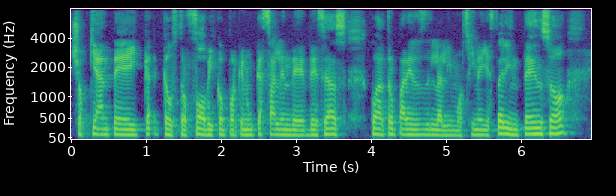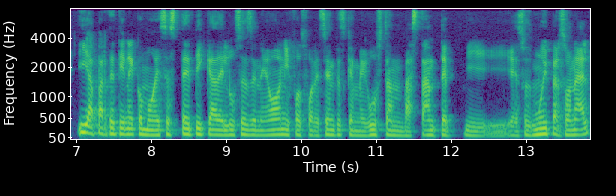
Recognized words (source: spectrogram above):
choqueante y claustrofóbico porque nunca salen de, de esas cuatro paredes de la limusina y es súper intenso. Y aparte tiene como esa estética de luces de neón y fosforescentes que me gustan bastante y eso es muy personal.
